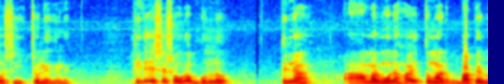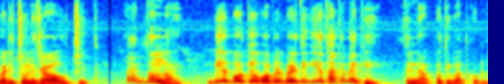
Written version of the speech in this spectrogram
ওসি চলে গেলেন। ফিরে এসে সৌরভ বলল, ত্রিনা আমার মনে হয় তোমার বাপের বাড়ি চলে যাওয়া উচিত। একদম নয়। বিয়ের পর কেউ বাপের বাড়িতে গিয়ে থাকে নাকি? ত্রিনা প্রতিবাদ করল।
